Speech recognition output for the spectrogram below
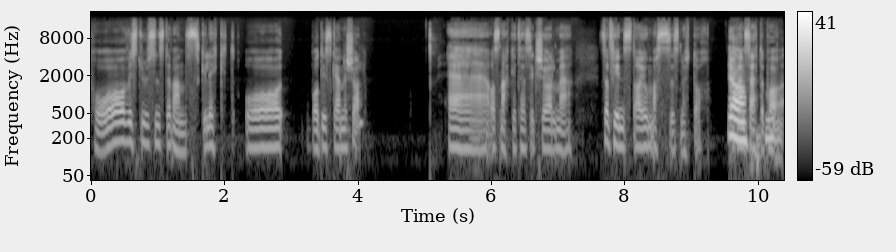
på hvis du syns det er vanskelig å bodyscanne sjøl. Eh, og snakke til seg sjøl med. Så fins det jo masse snutter. Ja, på. og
